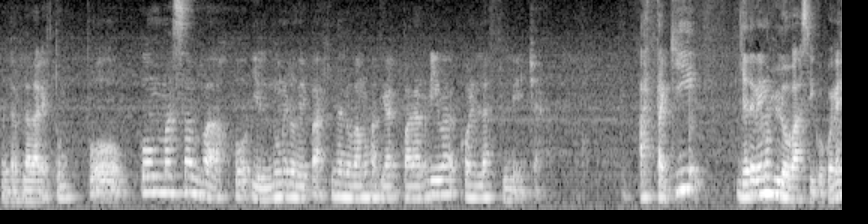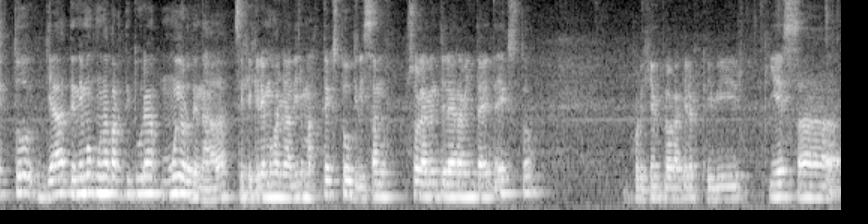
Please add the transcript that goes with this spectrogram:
voy a trasladar esto un poco más abajo y el número de páginas lo vamos a tirar para arriba con la flecha hasta aquí ya tenemos lo básico. Con esto ya tenemos una partitura muy ordenada. Si es que queremos añadir más texto, utilizamos solamente la herramienta de texto. Por ejemplo, acá quiero escribir pieza...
